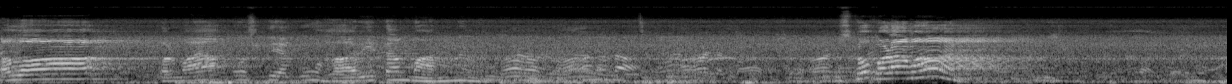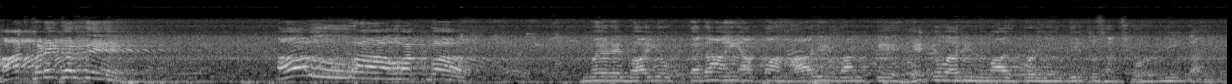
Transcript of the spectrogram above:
اللہ فرمایا اس دے اگوں ہاری تا ماننا اس کو بڑا مان ہاتھ کھڑے کر دے اللہ اکبر۔ میرے بھائیو کدا ہی آپ ہاری مان کے ایک واری نماز پڑھی ہوندی تو سن چھوڑنی چاہیے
